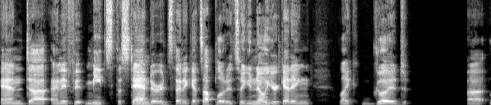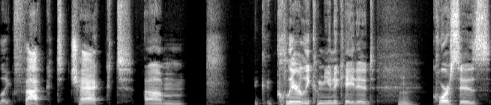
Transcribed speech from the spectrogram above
and uh, and if it meets the standards then it gets uploaded so you know you're getting like good uh, like fact checked um, clearly communicated hmm. courses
